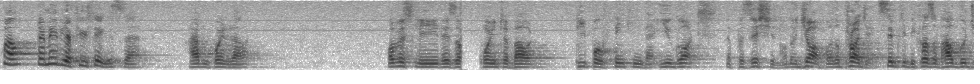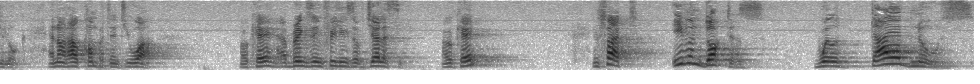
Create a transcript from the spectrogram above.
Well, there may be a few things that I haven't pointed out. Obviously, there's a point about people thinking that you got the position or the job or the project simply because of how good you look and not how competent you are. Okay? That brings in feelings of jealousy. Okay? In fact, even doctors will diagnose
